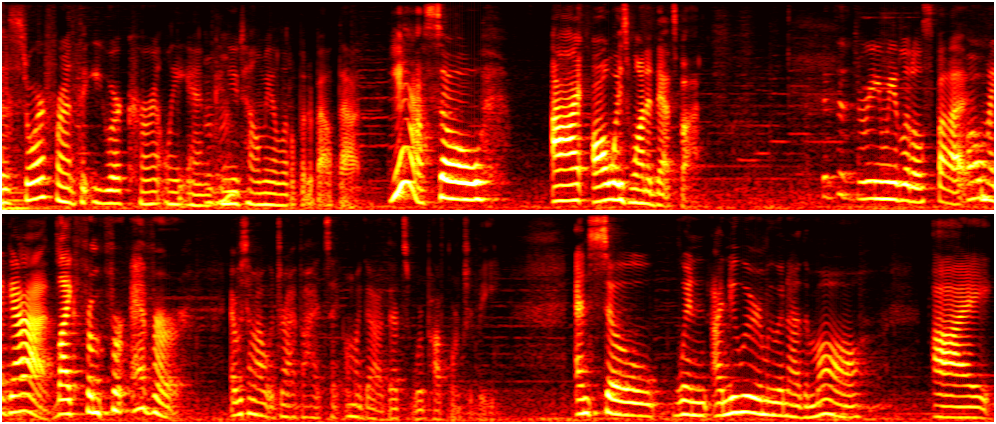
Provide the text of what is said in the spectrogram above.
The storefront that you are currently in, mm-hmm. can you tell me a little bit about that? Yeah, so I always wanted that spot. It's a dreamy little spot. Oh my God, like from forever. Every time I would drive by, I'd say, oh my God, that's where popcorn should be. And so when I knew we were moving out of the mall, I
